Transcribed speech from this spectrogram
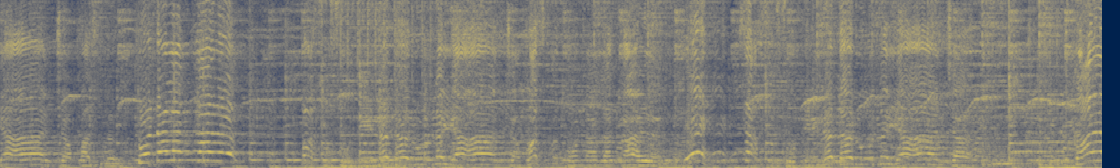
याच्या. फासलं तोंडाला काळ. सासू सुनेन धरून याच्या. फासलं तोंडाला काळ. सासू सुनेन धरून याच्या. काळ.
